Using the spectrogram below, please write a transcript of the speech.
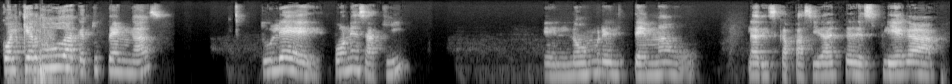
cualquier duda que tú tengas, tú le pones aquí el nombre, el tema o la discapacidad, te despliega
